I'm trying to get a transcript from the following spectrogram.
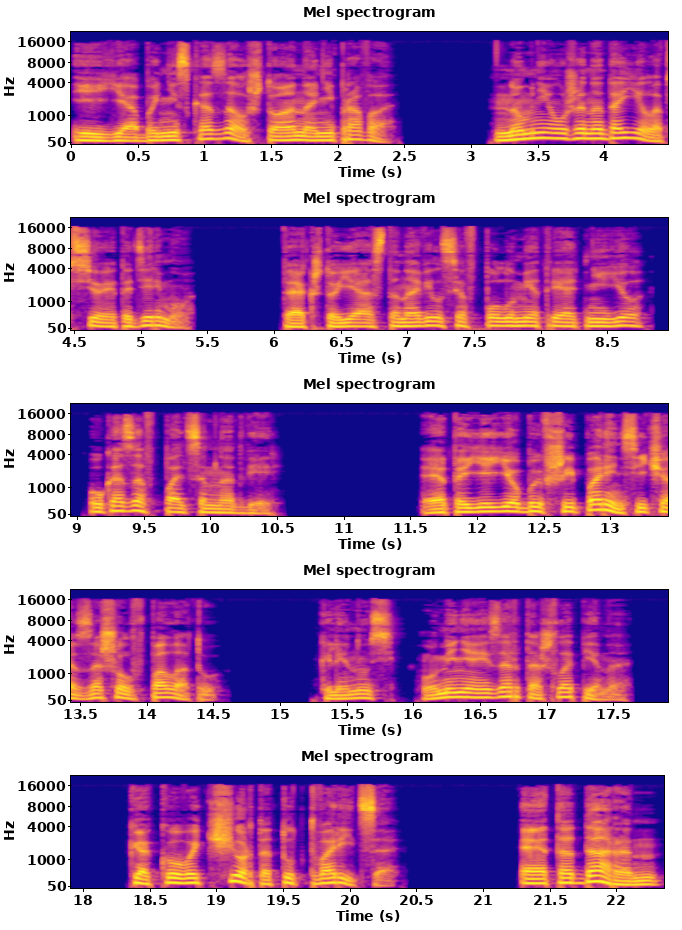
И я бы не сказал, что она не права. Но мне уже надоело все это дерьмо. Так что я остановился в полуметре от нее, указав пальцем на дверь. Это ее бывший парень сейчас зашел в палату. Клянусь, у меня изо рта шла пена. Какого черта тут творится? Это Даррен,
